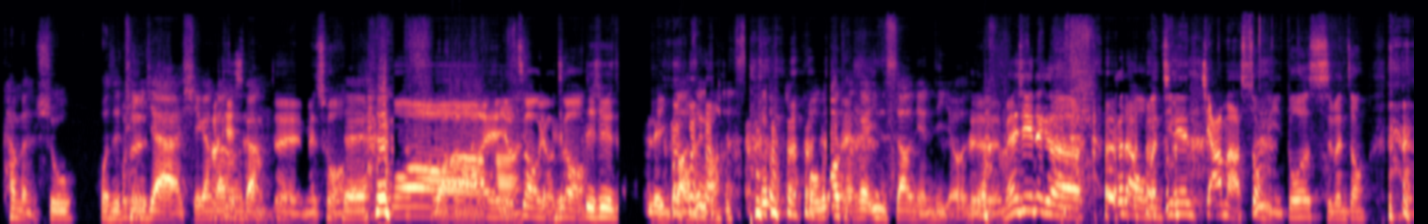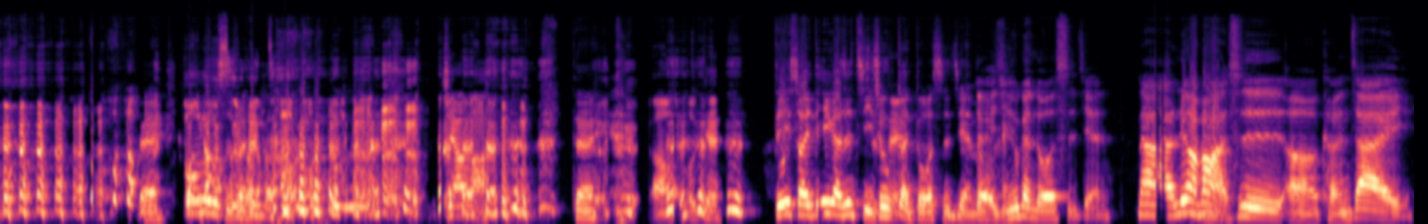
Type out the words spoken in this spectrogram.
看本书，或是听一下斜杠杠杠杠。对，没错。对，哇哇，欸、有中有中，继续领 哇。这个这个火锅可能可以一直吃到年底哦。对对，对，没关系。那个柯达，我们今天加码送你多十分钟。对，多录十分钟，加码。对，好，OK。第一，所以第一个是挤出更多时间嘛？对，挤出更多时间。那另外方法是，嗯、呃，可能在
